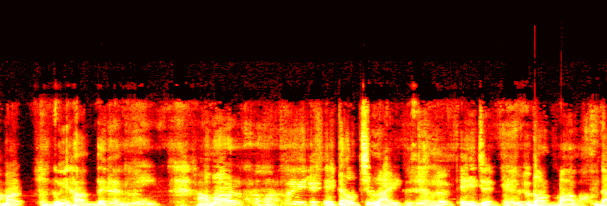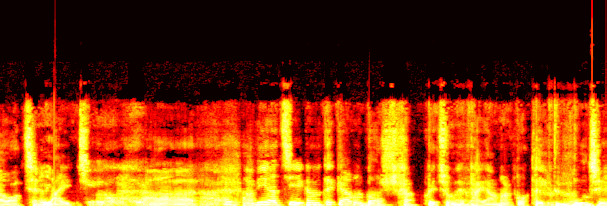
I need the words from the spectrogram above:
আমার দুই হাত দেখেন। আমার এটা হচ্ছে লাইট এই যে ডট বাল্ব দেওয়া আছে লাইট আর আমি আছি এখান থেকে আরও দশ হাত পেছনে। ভাই, আমার কথা একটু বুঝে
